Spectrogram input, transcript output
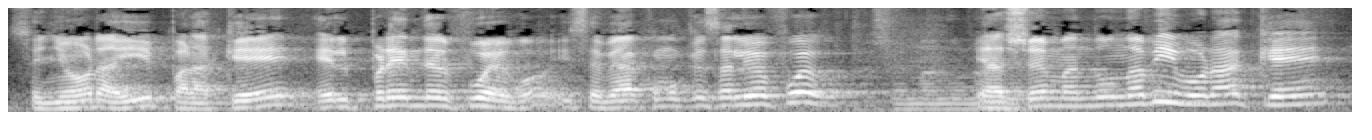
señor ahí para que él prenda el fuego y se vea como que salió el fuego. Y Hashem mandó una víbora que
